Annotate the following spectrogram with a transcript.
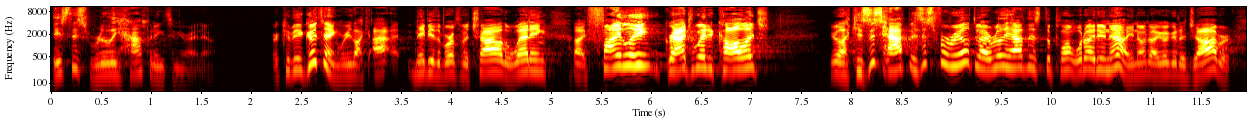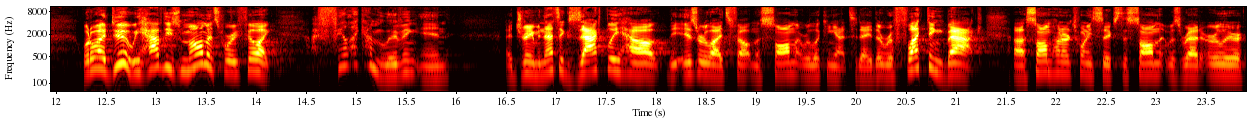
is this really happening to me right now? Or it could be a good thing where you're like, I, maybe the birth of a child, a wedding, uh, finally graduated college. You're like, is this happen? Is this for real? Do I really have this diploma? What do I do now? You know, do I go get a job or what do I do? We have these moments where we feel like, I feel like I'm living in a dream. And that's exactly how the Israelites felt in the psalm that we're looking at today. They're reflecting back, uh, Psalm 126, the psalm that was read earlier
